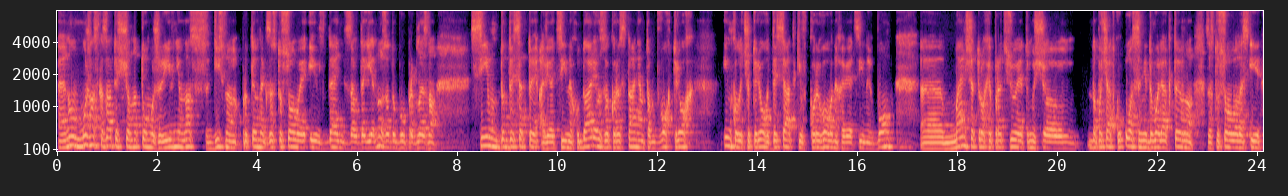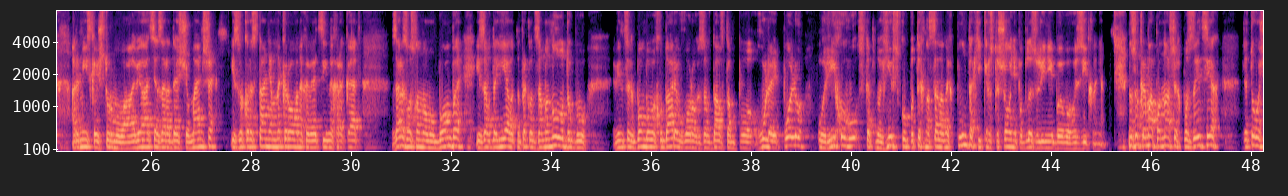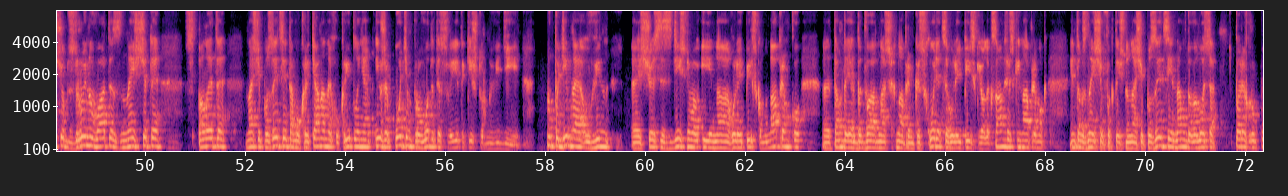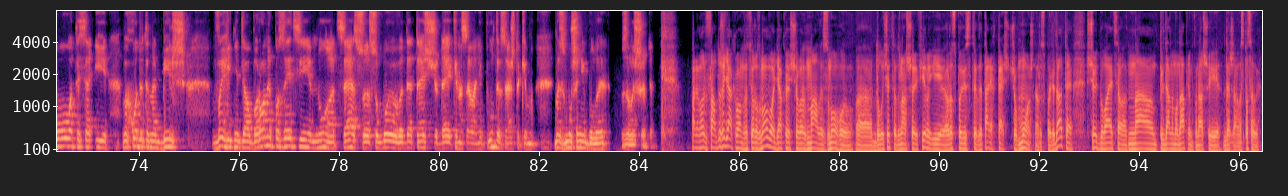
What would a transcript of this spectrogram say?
Е, Ну можна сказати, що на тому ж рівні в нас дійсно противник застосовує і в день завдає ну за добу приблизно 7 до 10 авіаційних ударів з використанням там двох-трьох. Інколи чотирьох десятків коригованих авіаційних бомб е, менше трохи працює, тому що на початку осені доволі активно застосовувалась і армійська і штурмова авіація. Зараз дещо менше із використанням некерованих авіаційних ракет. Зараз в основному бомби і завдає, от, наприклад, за минулу добу він цих бомбових ударів ворог завдав там по Гуляйполю, Оріхову, Степногірську, по тих населених пунктах, які розташовані поблизу лінії бойового зіткнення. Ну, зокрема, по наших позиціях для того, щоб зруйнувати, знищити, спалити наші позиції, там укриття на них, укріплення, і вже потім проводити свої такі штурмові дії. Ну, подібне він е, щось здійснював і на Гуляйпільському напрямку, е, там, де якби два наших напрямки сходяться: Гуляйпільський і Олександрівський напрямок. Він там знищив фактично наші позиції. Нам довелося перегруповуватися і виходити на більш вигідні для оборони позиції. Ну а це з собою веде те, що деякі населені пункти все ж таки ми- змушені були залишити. Пане Владислав, дуже дякую вам за цю розмову. Дякую, що ви мали змогу е, долучитися до нашого ефіру і розповісти в деталях те, що можна розповідати, що відбувається на південному напрямку нашої держави. Спасибі.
